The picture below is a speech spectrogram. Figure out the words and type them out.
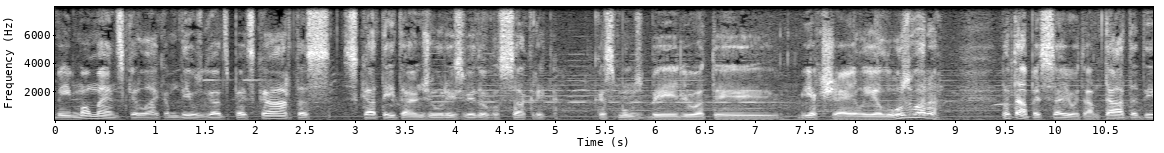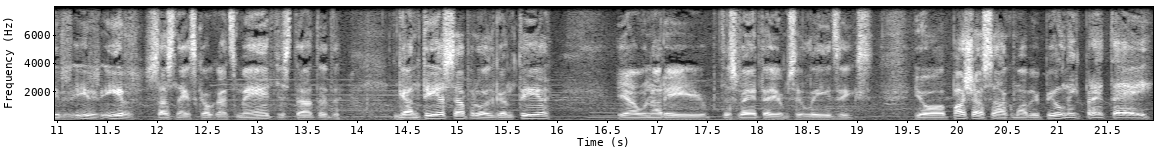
bija moments, kad laikam divus gadus pēc kārtas skatītāju un žūrijas viedoklis sakrita, kas mums bija ļoti iekšēji liela uzvara. Nu, tāpēc sajūtām, tā tad ir, ir, ir sasniegts kaut kāds mērķis. Gan tie saprot, gan tie. Ja, un arī tas vērtējums ir līdzīgs. Jo pašā sākumā bija pilnīgi pretēji,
